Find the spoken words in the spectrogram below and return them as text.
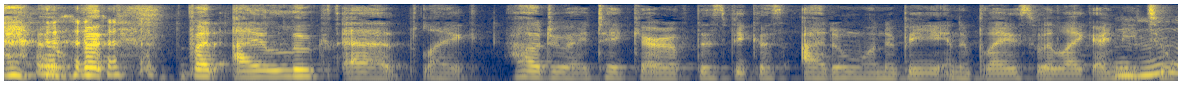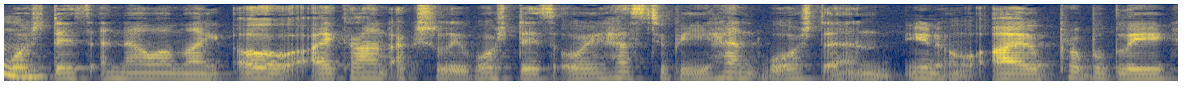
but but I looked at like how do I take care of this because I don't want to be in a place where like I need mm-hmm. to wash this and now I'm like oh I can't actually wash this or it has to be hand washed and you know I probably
